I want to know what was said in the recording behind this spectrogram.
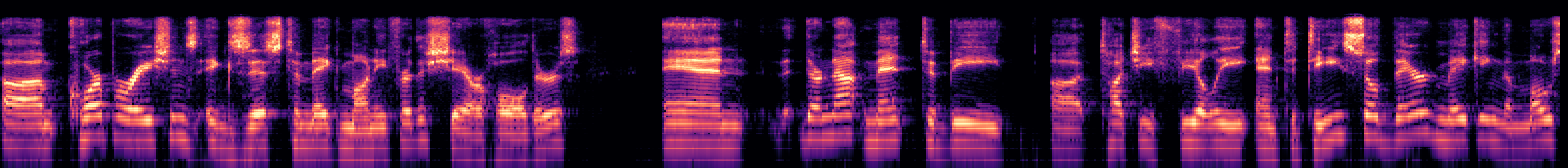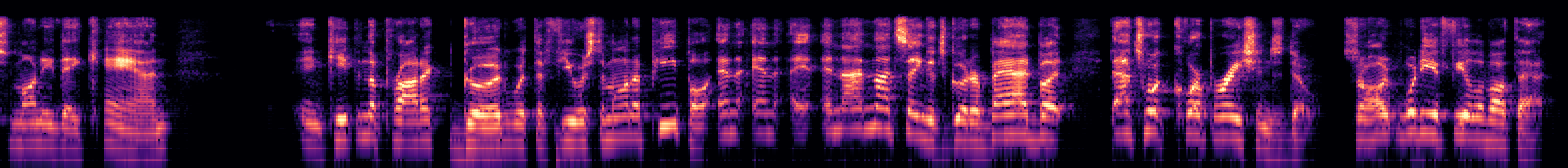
um, corporations exist to make money for the shareholders and they're not meant to be uh, touchy feely entities. So they're making the most money they can in keeping the product good with the fewest amount of people. And and and I'm not saying it's good or bad, but that's what corporations do. So what do you feel about that?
